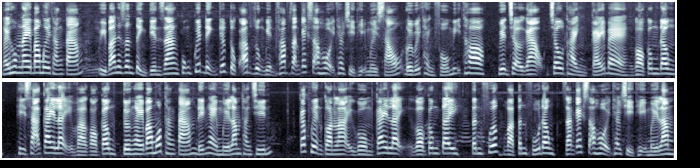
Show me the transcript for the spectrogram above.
Ngày hôm nay 30 tháng 8, Ủy ban nhân dân tỉnh Tiền Giang cũng quyết định tiếp tục áp dụng biện pháp giãn cách xã hội theo chỉ thị 16 đối với thành phố Mỹ Tho, huyện Chợ Gạo, Châu Thành, Cái Bè, Gò Công Đông, thị xã Cai Lậy và Gò Công từ ngày 31 tháng 8 đến ngày 15 tháng 9. Các huyện còn lại gồm Cai Lậy, Gò Công Tây, Tân Phước và Tân Phú Đông giãn cách xã hội theo chỉ thị 15.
